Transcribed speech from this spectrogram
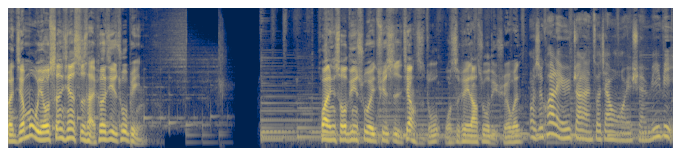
本节目由生鲜食材科技出品，欢迎收听数位趋势酱子读，我是科技大叔李学文，我是跨领域专栏作家王维轩 Vivi。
